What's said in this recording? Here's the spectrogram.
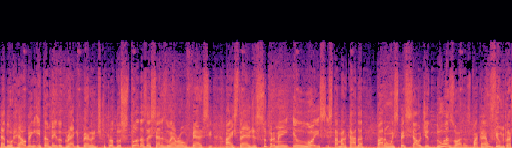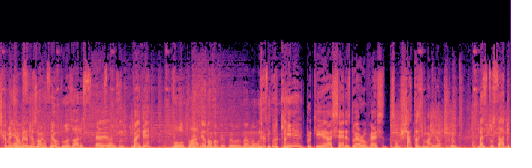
é do Helbin e também do Greg Berlandt, que produz todas as séries do Arrowverse. A estreia de Superman e Lois está marcada para um especial de duas horas. Bacana, é um filme praticamente é o primeiro filme, episódio. É um filme, duas horas, é, duas horas. Vai ver? Vou, claro. Eu não vou ver. Eu não, não... Mas por quê? Porque as séries do Arrowverse são chatas demais, eu acho, viu? Mas tu sabe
